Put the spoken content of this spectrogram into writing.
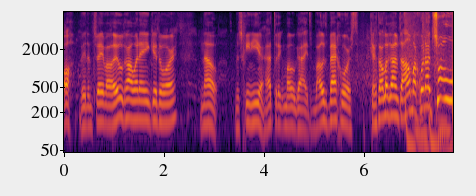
Oh, Willem 2 wel heel gauw in één keer door. Nou, misschien hier. Hattrick mogelijkheid. Wout Weghorst. Krijgt alle ruimte. Haal maar gewoon uit. Zo!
